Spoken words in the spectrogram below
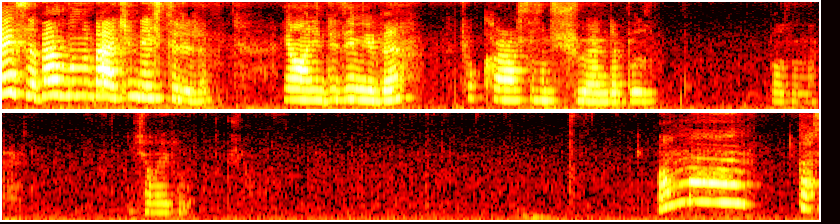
Neyse ben bunu belki değiştiririm. Yani dediğim gibi çok kararsızım şu yönde boz bozulma İnşallah elim- Aman gaz.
